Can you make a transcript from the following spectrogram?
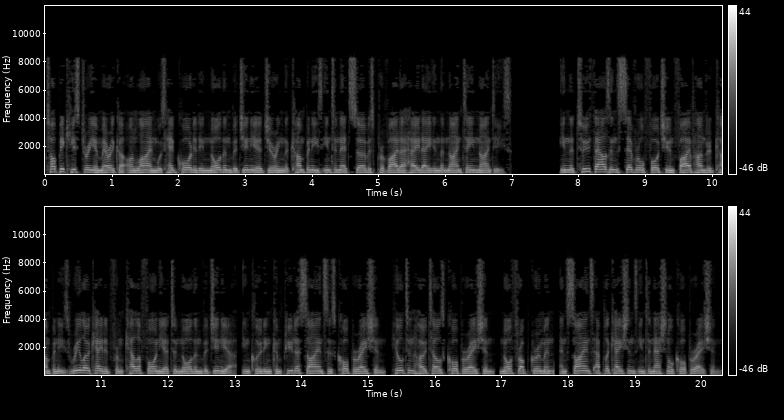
Topic History America Online was headquartered in Northern Virginia during the company's Internet service provider heyday in the 1990s. In the 2000s several Fortune 500 companies relocated from California to Northern Virginia, including Computer Sciences Corporation, Hilton Hotels Corporation, Northrop Grumman, and Science Applications International Corporation.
